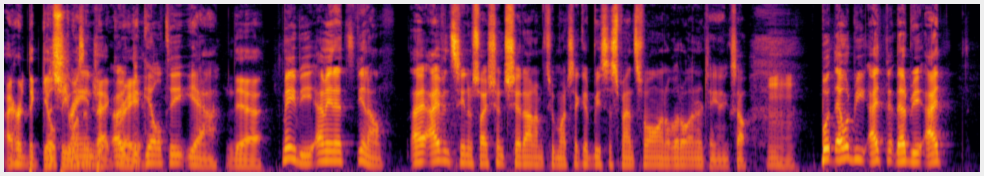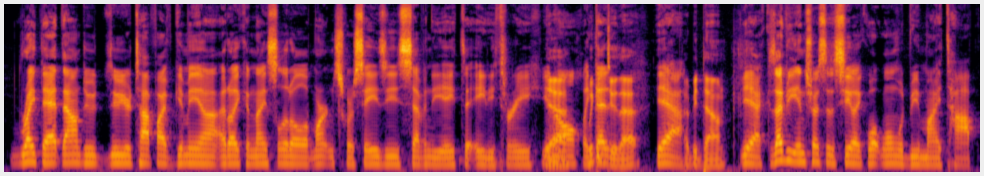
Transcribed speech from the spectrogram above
I I heard the guilty The wasn't that Stranger- uh, great. the guilty yeah yeah. maybe i mean it's you know I, I haven't seen him so i shouldn't shit on him too much they could be suspenseful and a little entertaining so Mm-hmm. But that would be I th- that'd be I write that down. Do do your top five. Give me uh, I'd like a nice little Martin Scorsese seventy eight to eighty three. You yeah. know, like we that. could do that. Yeah, I'd be down. yeah. Because I'd be interested to see like what one would be my top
